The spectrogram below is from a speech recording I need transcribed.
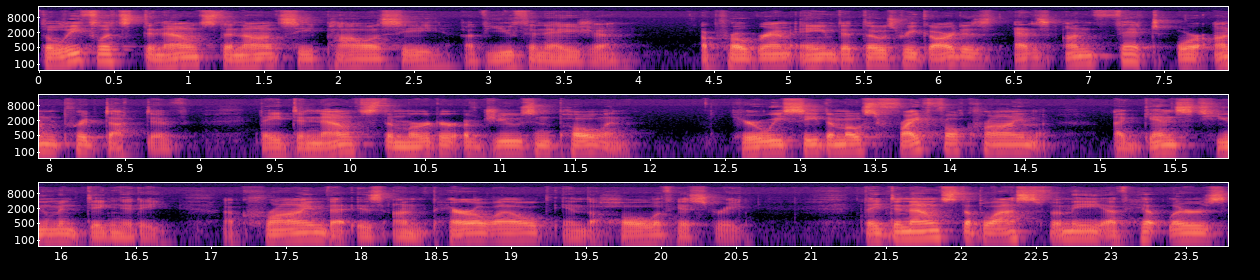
The leaflets denounced the Nazi policy of euthanasia, a program aimed at those regarded as unfit or unproductive. They denounced the murder of Jews in Poland. Here we see the most frightful crime against human dignity, a crime that is unparalleled in the whole of history. They denounced the blasphemy of Hitler's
